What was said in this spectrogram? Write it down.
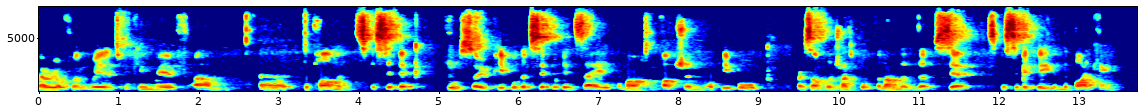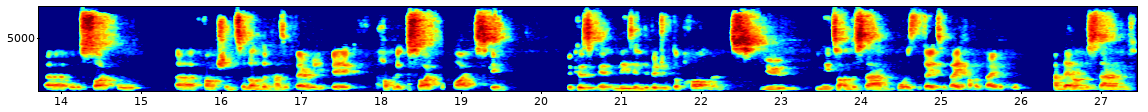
very often we're talking with um, uh, department specific also people that sit within, say, the marketing function, or people, for example, in Transport for London, that sit specifically in the biking uh, or the cycle uh, function. So London has a very big public cycle hire scheme. Because in these individual departments, you need to understand what is the data they have available and then understand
